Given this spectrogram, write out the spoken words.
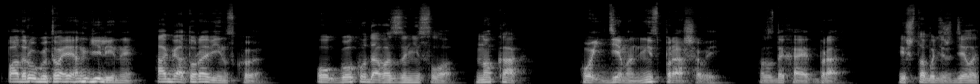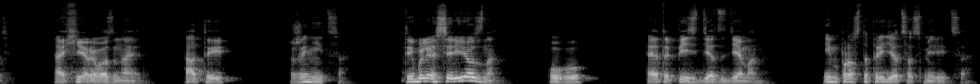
В подругу твоей Ангелины, Агату Равинскую. Ого, куда вас занесло. Но как? Ой, демон, не спрашивай, вздыхает брат. И что будешь делать? А хер его знает. А ты? Жениться. Ты, бля, серьезно? Угу. Это пиздец, демон. Им просто придется смириться.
